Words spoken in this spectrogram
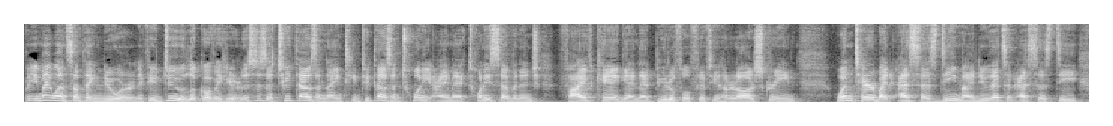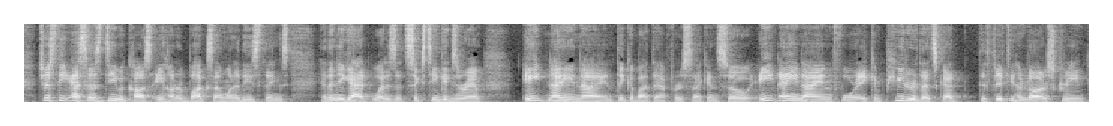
But you might want something newer, and if you do, look over here. This is a 2019, 2020 iMac, 27 inch, 5K again, that beautiful $1,500 screen. One terabyte SSD, mind you, that's an SSD. Just the SSD would cost 800 bucks on one of these things. And then you got, what is it, 16 gigs of RAM? 899 think about that for a second. So 899 for a computer that's got the $1500 screen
